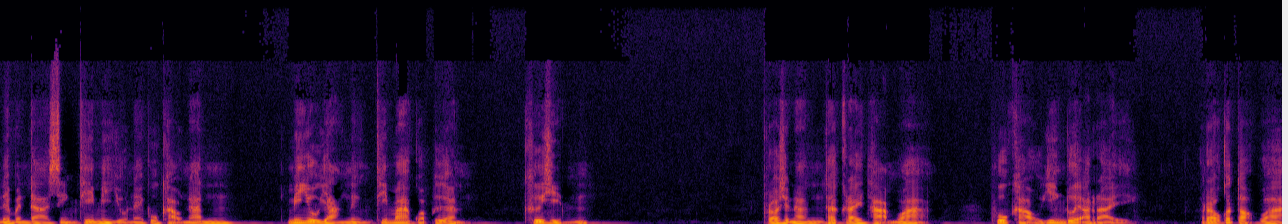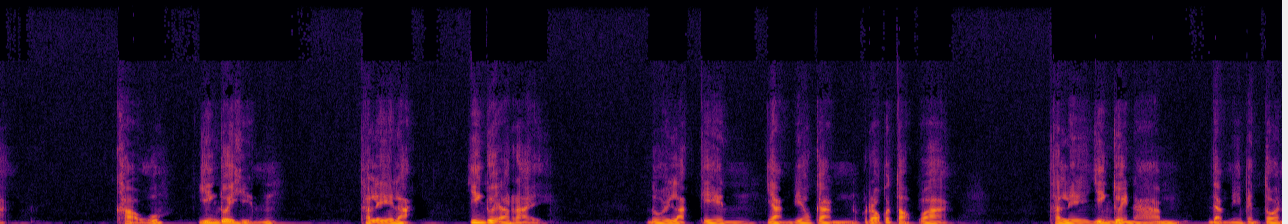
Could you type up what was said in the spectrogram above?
ในบรรดาสิ่งที่มีอยู่ในภูเขานั้น มีอยู่อย่างหนึ่งที่มากกว่าเพื่อน คือหิน เพราะฉะนั้นถ้าใครถามว่า ภูเขายิ่งด้วยอะไร เราก็ตอบว่า เขายิ่งด้วยหิน ทะเลละ่ะ ยิ่งด้วยอะไร โดยหลักเกณฑ์อย่างเดียวกัน เราก็ตอบว่า ทะเลยิ่งด้วยน้ำดังนี้เป็นต้น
